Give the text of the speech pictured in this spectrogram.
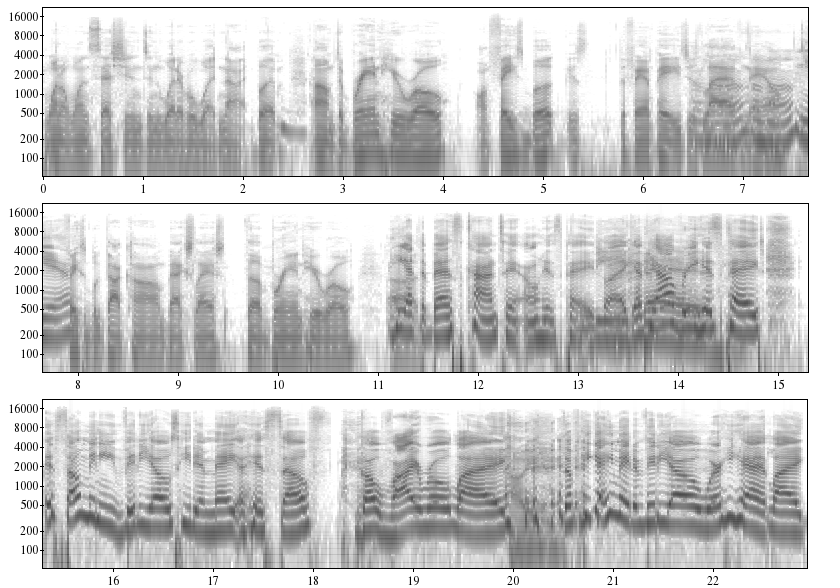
one-on-one sessions and whatever whatnot. But um, the brand hero on Facebook is the fan page is live now. Yeah. Facebook.com backslash the brand hero. He Uh, got the best content on his page. The like if y'all read his page, it's so many videos he didn't make of himself go viral. Like Oh, yeah. the, he got, he made a video where he had like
